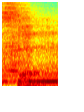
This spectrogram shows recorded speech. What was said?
said.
